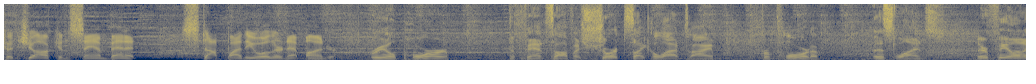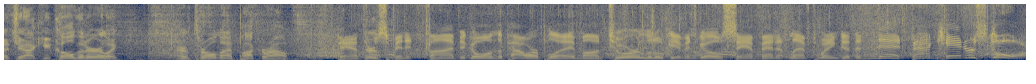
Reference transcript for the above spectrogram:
Tkachuk and Sam Bennett stopped by the Oiler netminder. Real poor defense off a short cycle that time from Florida. This line's they're feeling it, Jack. You called it early. They're throwing that puck around. Panthers, minute five to go on the power play. Montour, little give and go. Sam Bennett, left wing to the net. Backhander score.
